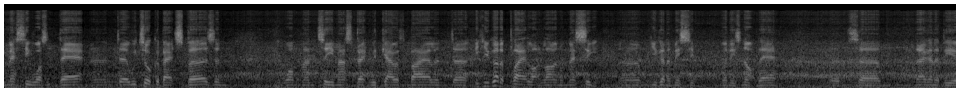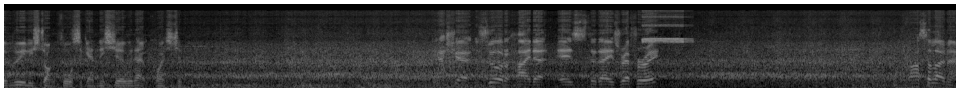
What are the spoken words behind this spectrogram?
Messi wasn't there. And uh, we talk about Spurs and the one-man team aspect with Gareth Bale. And uh, if you've got a player like Lionel Messi, um, you're going to miss him when he's not there. But um, they're going to be a really strong force again this year, without question. Zurheider is today's referee. Barcelona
